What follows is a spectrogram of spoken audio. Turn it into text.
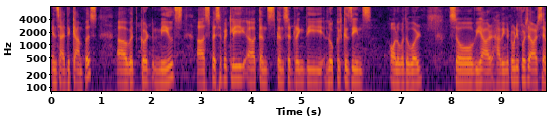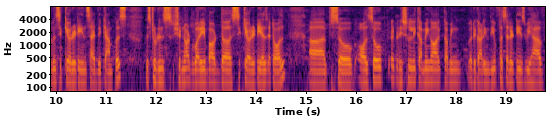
inside the campus uh, with good meals uh, specifically uh, cons- considering the local cuisines all over the world. So we are having a 24 hour 7 security inside the campus. The students should not worry about the security as at all. Uh, so also additionally coming on coming regarding the facilities we have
